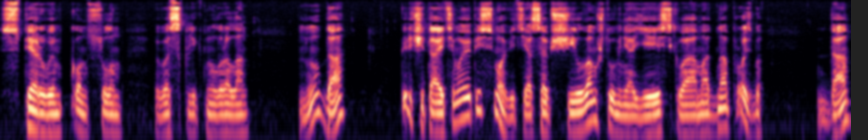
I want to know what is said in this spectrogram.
с первым консулом?» — воскликнул Ролан. «Ну да. Перечитайте мое письмо, ведь я сообщил вам, что у меня есть к вам одна просьба». «Да.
